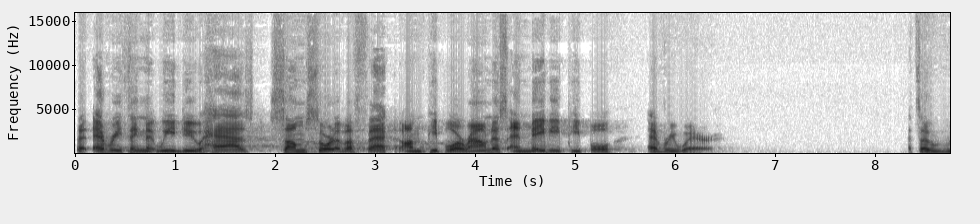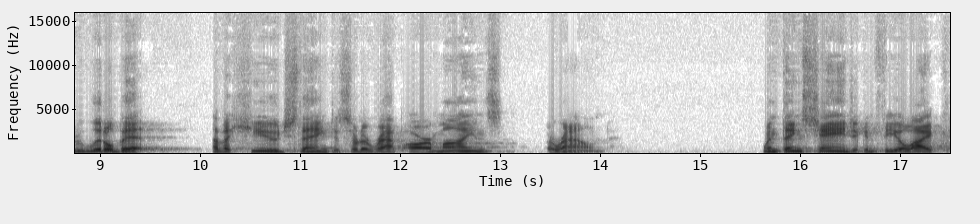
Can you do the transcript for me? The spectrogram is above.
That everything that we do has some sort of effect on people around us and maybe people everywhere. That's a little bit of a huge thing to sort of wrap our minds around. When things change, it can feel like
